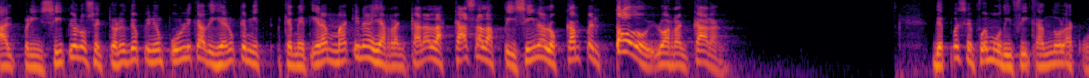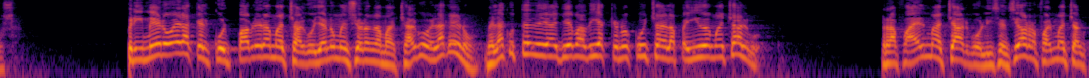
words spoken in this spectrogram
Al principio los sectores de opinión pública dijeron que, que metieran máquinas y arrancaran las casas, las piscinas, los campers, todo y lo arrancaran. Después se fue modificando la cosa. Primero era que el culpable era Machalgo, ya no mencionan a Machalgo, ¿verdad que no? ¿Verdad que usted ya lleva días que no escucha el apellido de Machalgo? Rafael Machalgo, licenciado Rafael Machalgo.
